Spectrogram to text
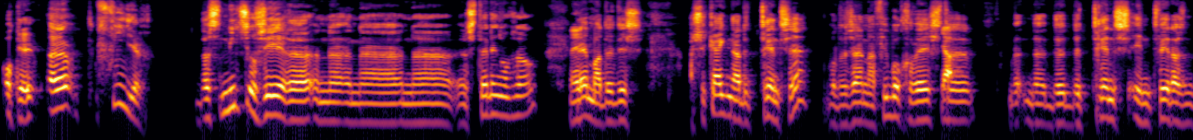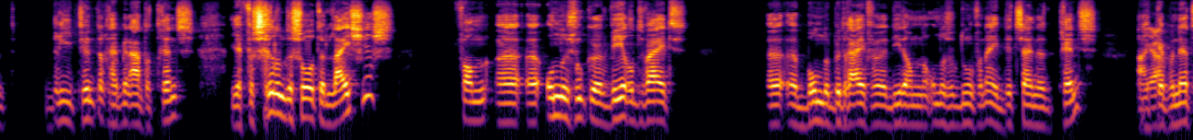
Oké, eh, vier. Dat is niet zozeer eh, een, eh, een, een, een stelling of zo. Nee. Nee, maar dat is, als je kijkt naar de trends, hè? Want we zijn naar Fibo geweest. Ja. de, de, de trends in 2023 heb je een aantal trends. Je hebt verschillende soorten lijstjes van onderzoeken wereldwijd. bonden, bedrijven die dan onderzoek doen van hé, dit zijn de trends. Nou, Ja. Ik heb er net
